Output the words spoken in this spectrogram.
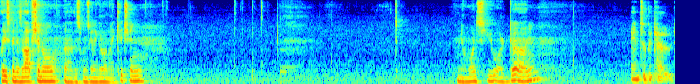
Placement is optional. Uh, this one's going to go in my kitchen. Now, once you are done, Enter the code.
